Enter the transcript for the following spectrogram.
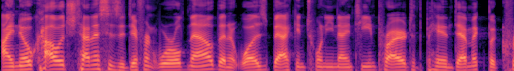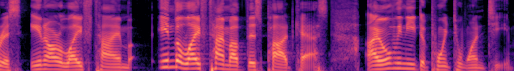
I know college tennis is a different world now than it was back in 2019 prior to the pandemic, but Chris, in our lifetime, in the lifetime of this podcast, I only need to point to one team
